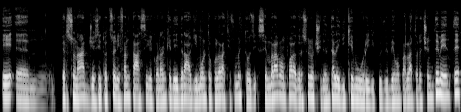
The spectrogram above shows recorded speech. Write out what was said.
e ehm, personaggi e situazioni fantastiche con anche dei draghi molto colorati e fumettosi. Sembrava un po' la versione occidentale di Kemuri, di cui vi abbiamo parlato recentemente.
